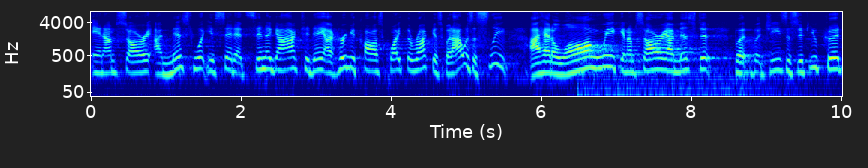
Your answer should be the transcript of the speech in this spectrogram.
And I'm sorry, I missed what you said at synagogue today. I heard you cause quite the ruckus, but I was asleep. I had a long week, and I'm sorry I missed it. But, but Jesus, if you could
